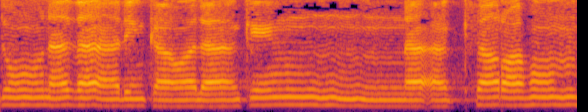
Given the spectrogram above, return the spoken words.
دون ذلك ولكن أكثرهم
